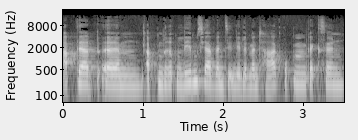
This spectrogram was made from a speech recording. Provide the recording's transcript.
Ab, der, ähm, ab dem dritten Lebensjahr, wenn sie in die Elementargruppen wechseln,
